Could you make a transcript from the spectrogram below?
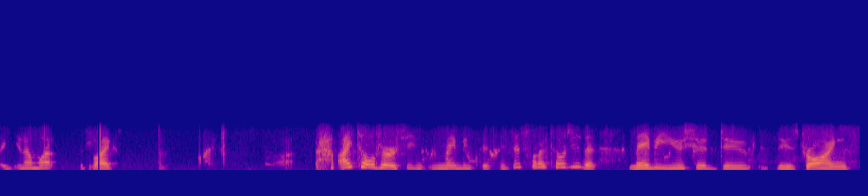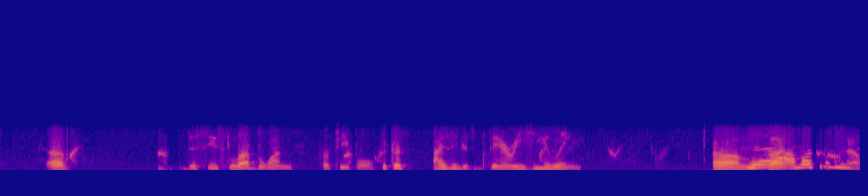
It's you know what? It's like I told her she maybe is is this what I told you that maybe you should do these drawings of deceased loved ones for people because I think it's very healing. Um, yeah, but I'm actually, you know,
